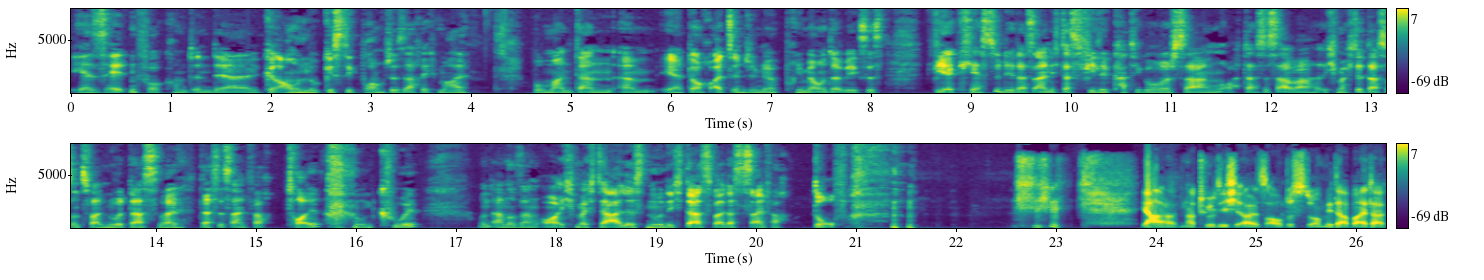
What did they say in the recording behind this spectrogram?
eher selten vorkommt in der grauen Logistikbranche, sag ich mal, wo man dann ähm, eher doch als Ingenieur primär unterwegs ist. Wie erklärst du dir das eigentlich, dass viele kategorisch sagen, oh, das ist aber, ich möchte das und zwar nur das, weil das ist einfach toll und cool. Und andere sagen, oh, ich möchte alles, nur nicht das, weil das ist einfach doof. ja, natürlich als Autostore-Mitarbeiter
